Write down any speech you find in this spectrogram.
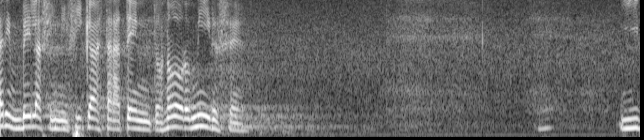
Estar en vela significa estar atentos, no dormirse. Y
